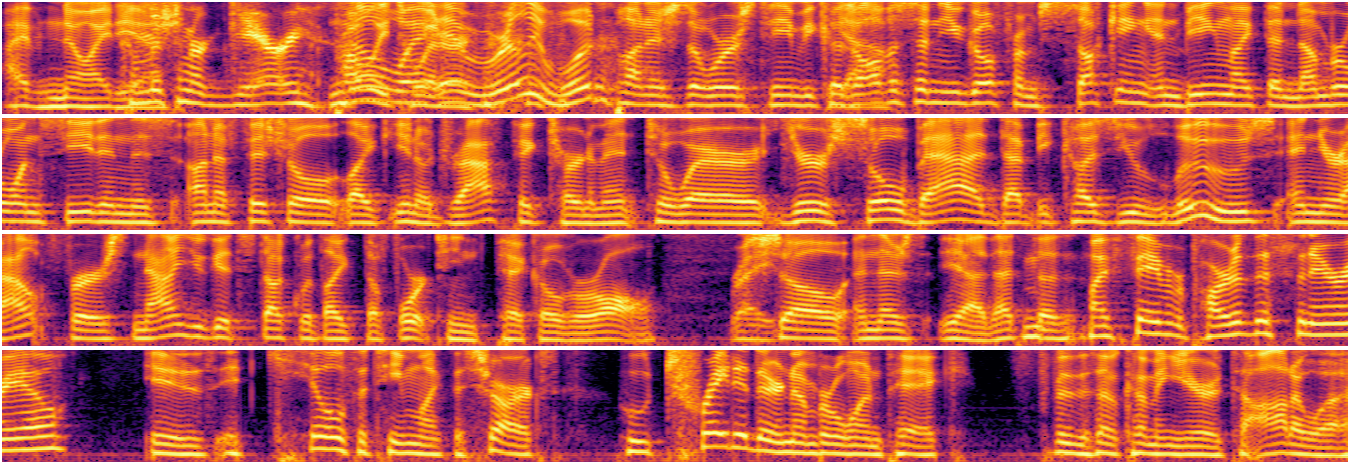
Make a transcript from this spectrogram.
I have no idea. Commissioner Gary. Probably no way. Twitter. It really would punish the worst team because Yeah. all of a sudden you go from sucking and being like the number one seed in this unofficial like you know draft pick tournament to where you're so bad that because you lose and you're out first, now you get stuck with like the 14th pick overall. Right. So and there's yeah that doesn't. My favorite part of this scenario is it kills a team like the Sharks, who traded their number one pick for this upcoming year to Ottawa,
